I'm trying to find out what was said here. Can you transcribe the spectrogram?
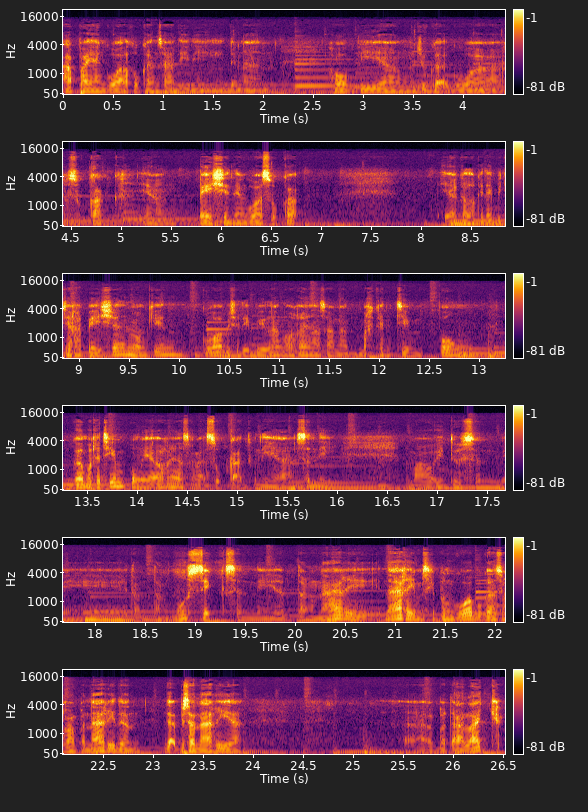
apa yang gua lakukan saat ini dengan hobi yang juga gua suka yang passion yang gua suka ya kalau kita bicara passion mungkin gue bisa dibilang orang yang sangat berkecimpung. Bukan berkecimpung ya orang yang sangat suka dunia seni. Mau itu seni tentang musik seni tentang nari. Nari meskipun gue bukan seorang penari dan nggak bisa nari ya. Uh, but I like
